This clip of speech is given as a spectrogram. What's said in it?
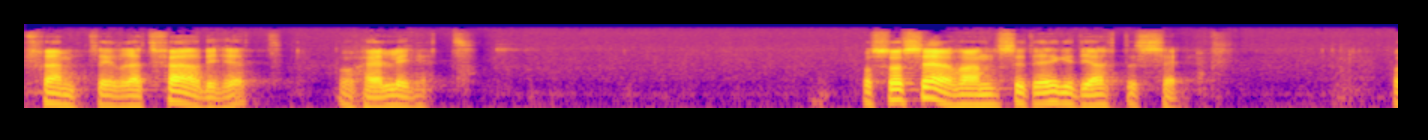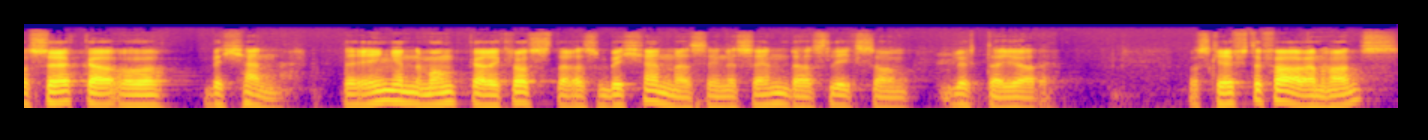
frem til rettferdighet og hellighet. Og så ser han sitt eget hjertes synd og søker å bekjenne. Det er ingen munker i klosteret som bekjenner sine synder slik som Luther gjør det. Og skriftefaren hans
